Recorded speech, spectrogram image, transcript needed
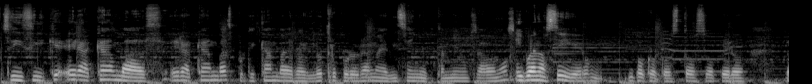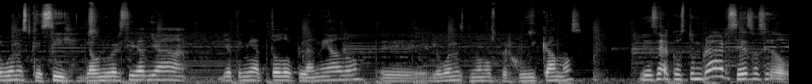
Sí, sí, que era Canvas, era Canvas porque Canva era el otro programa de diseño que también usábamos. Y bueno, sí, era un, poco costoso, pero lo bueno es que sí, la universidad ya, ya tenía todo planeado, eh, lo bueno es que no nos perjudicamos. Y o sea, acostumbrarse, eso ha sido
